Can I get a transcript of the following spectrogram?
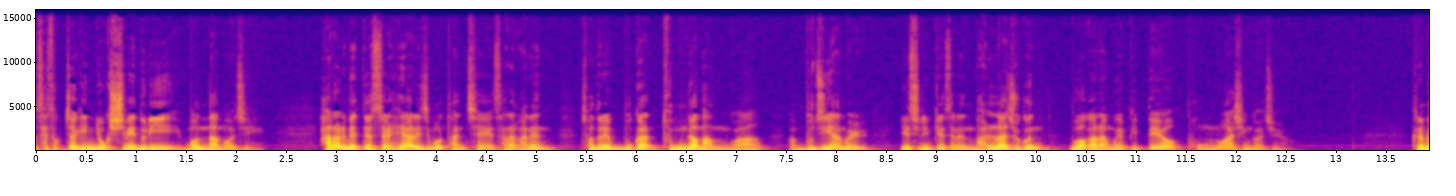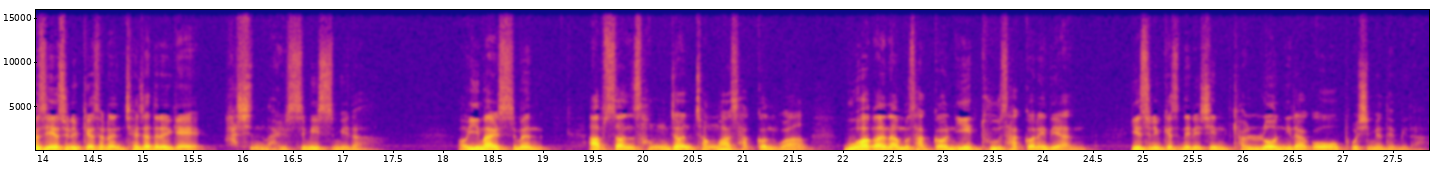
세속적인 욕심에 눈이 먼 나머지 하나님의 뜻을 헤아리지 못한 채 살아가는 저들의 무가, 둔감함과 무지함을 예수님께서는 말라 죽은 무화과 나무에 빗대어 폭로하신 거죠. 그러면서 예수님께서는 제자들에게 하신 말씀이 있습니다. 어, 이 말씀은 앞선 성전 정화 사건과 무화과 나무 사건 이 두 사건에 대한 예수님께서 내리신 결론이라고 보시면 됩니다.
